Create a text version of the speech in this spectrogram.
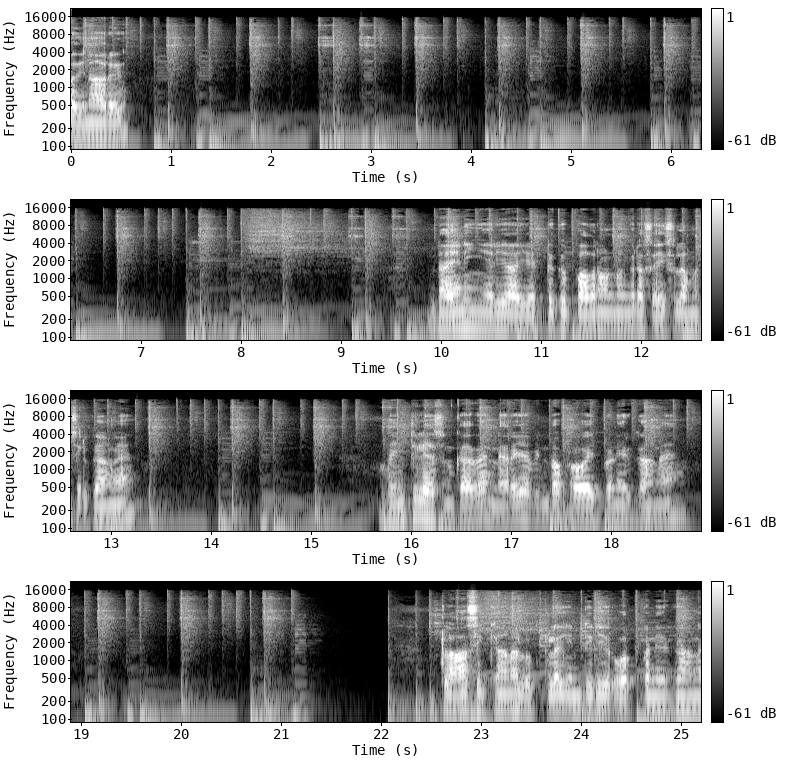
பதினாறு. டைனிங் ஏரியா எட்டுக்கு பதினொன்றுங்கிற சைஸில் அமைச்சிருக்காங்க. வென்டிலேஷனுக்காக நிறைய விண்டோ ப்ரொவைட் பண்ணியிருக்காங்க. கிளாசிக்கான லுக்கில் இன்டீரியர் ஒர்க் பண்ணியிருக்காங்க.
